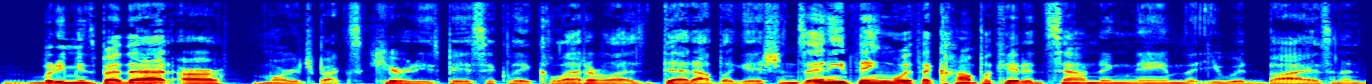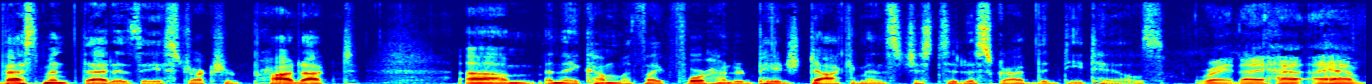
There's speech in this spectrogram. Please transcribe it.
what he means by that are mortgage-backed securities, basically collateralized debt obligations, anything with a complicated sounding name that you would buy as an investment that is a structured product. Um, and they come with like 400 page documents just to describe the details. Right. I, ha- I have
